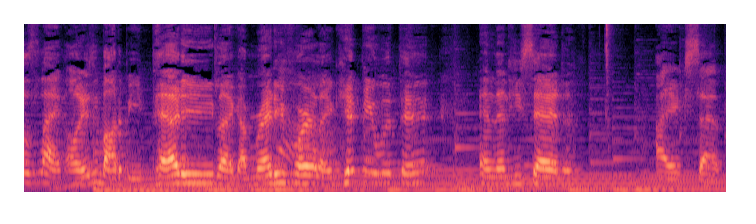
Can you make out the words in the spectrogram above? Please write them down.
was like, oh, he's about to be petty. Like, I'm ready for it. Like, hit me with it. And then he said, I accept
